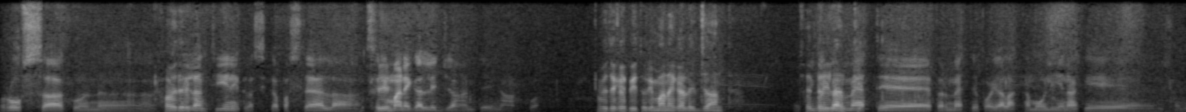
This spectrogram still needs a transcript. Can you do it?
Rossa con eh, brillantini, classica pastella, Sì. che rimane galleggiante in acqua. Avete capito, rimane galleggiante. Cioè, permette, permette poi alla camolina che diciamo,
